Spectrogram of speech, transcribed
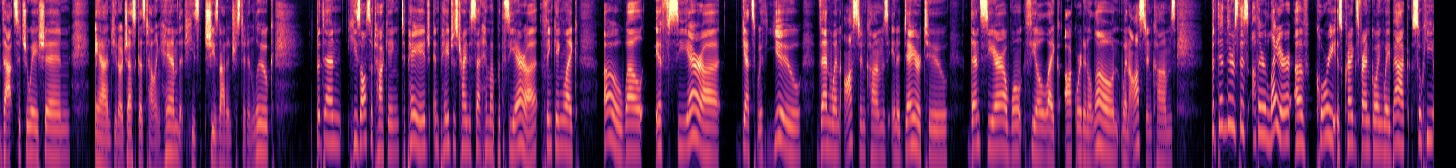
that situation. And you know Jessica's telling him that he's she's not interested in Luke. But then he's also talking to Paige, and Paige is trying to set him up with Ciara, thinking like, oh, well, if Ciara gets with you, then when Austin comes in a day or two, then Ciara won't feel like awkward and alone when Austin comes. But then there's this other layer of Corey is Craig's friend going way back, so he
